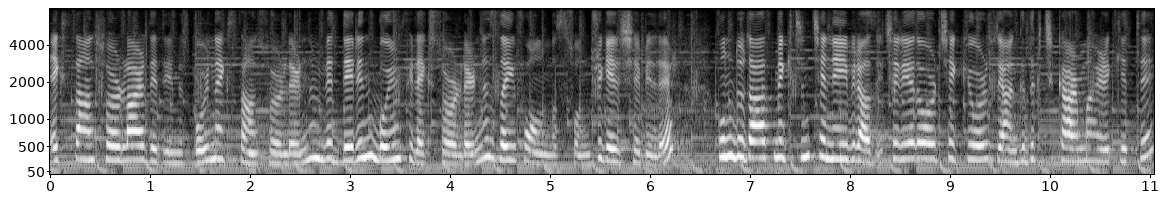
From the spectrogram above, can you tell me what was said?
ekstansörler dediğimiz boyun ekstansörlerinin ve derin boyun fleksörlerinin zayıf olması sonucu gelişebilir. Bunu düzeltmek için çeneyi biraz içeriye doğru çekiyoruz. Yani gıdık çıkarma hareketi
